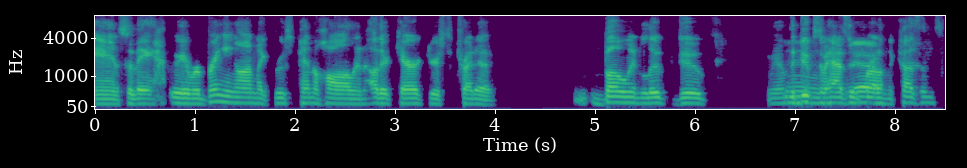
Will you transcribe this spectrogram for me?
and so they they were bringing on like Bruce Penhall and other characters to try to Bo and Luke Duke You know, the Dukes of Mm, Hazzard yeah. brought on the cousins.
